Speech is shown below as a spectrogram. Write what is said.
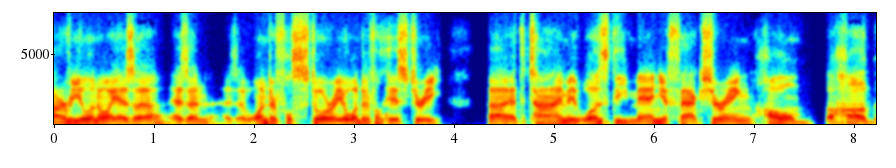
Harvey, Illinois has a has a has a wonderful story, a wonderful history. Uh, at the time, it was the manufacturing home, the hub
